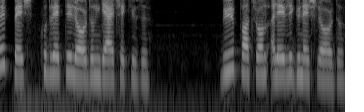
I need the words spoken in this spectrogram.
45 Kudretli Lord'un gerçek yüzü. Büyük patron Alevli Güneş Lord'u.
